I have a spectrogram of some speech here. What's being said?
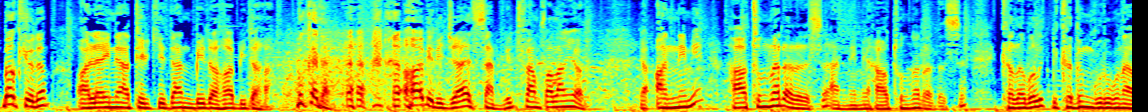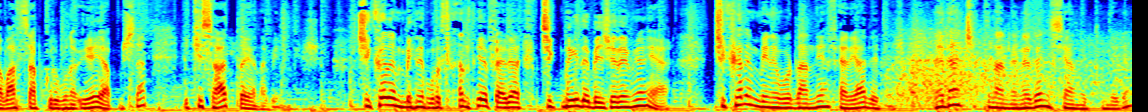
Bakıyordum Aleyna Tilki'den bir daha bir daha. Bu kadar. abi rica etsem lütfen falan yok. Ya annemi hatunlar arası, annemi hatunlar arası kalabalık bir kadın grubuna, WhatsApp grubuna üye yapmışlar. İki saat dayanabilmiş. Çıkarın beni buradan diye feryat, çıkmayı da beceremiyor ya. Çıkarın beni buradan diye feryat etmiş. Neden çıktın anne, neden isyan ettin dedim.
